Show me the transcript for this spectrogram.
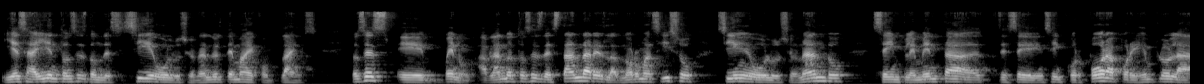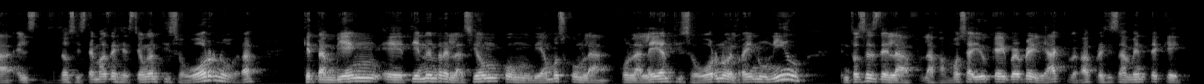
Y es ahí entonces donde sigue evolucionando el tema de compliance. Entonces, eh, bueno, hablando entonces de estándares, las normas ISO siguen evolucionando, se implementa, se, se incorpora, por ejemplo, la, el, los sistemas de gestión antisoborno, ¿verdad? Que también eh, tienen relación con, digamos, con la, con la ley antisoborno del Reino Unido. Entonces, de la, la famosa UK Burberry Act, ¿verdad? Precisamente que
